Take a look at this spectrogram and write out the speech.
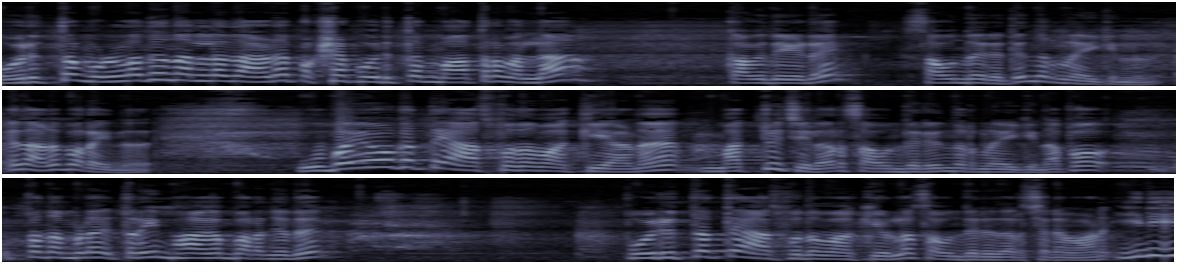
പൊരുത്തമുള്ളത് നല്ലതാണ് പക്ഷെ പൊരുത്തം മാത്രമല്ല കവിതയുടെ സൗന്ദര്യത്തെ നിർണയിക്കുന്നത് എന്നാണ് പറയുന്നത്. ഉപയോഗത്തെ ആസ്പദമാക്കിയാണ് മറ്റു ചിലർ സൗന്ദര്യം നിർണയിക്കുന്നത്. അപ്പോൾ ഇപ്പം നമ്മൾ ഇത്രയും ഭാഗം പറഞ്ഞത് പൊരുത്തത്തെ ആസ്പദമാക്കിയുള്ള സൗന്ദര്യ ദർശനമാണ്. ഇനി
